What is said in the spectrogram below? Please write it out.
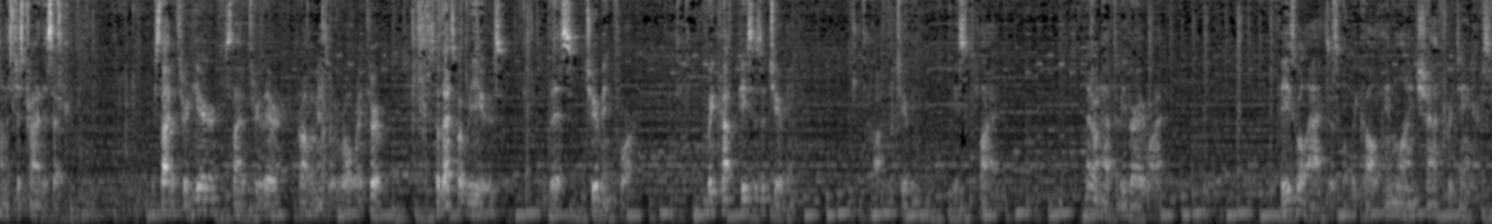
And let's just try this out. You slide it through here, slide it through there. Problem is, it would roll right through. So that's what we use this tubing for. We cut pieces of tubing off the tubing we supplied. They don't have to be very wide. These will act as what we call inline shaft retainers.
